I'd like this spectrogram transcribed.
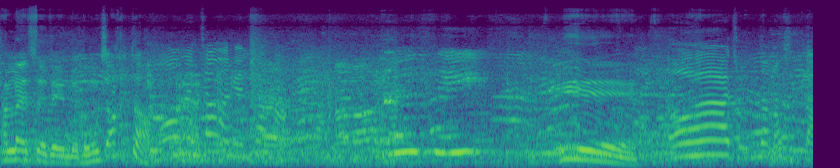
달라 했어야 되는데 너무 작다 어, 괜찮아, 괜찮아. 이게 아, 존나 맛있다.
